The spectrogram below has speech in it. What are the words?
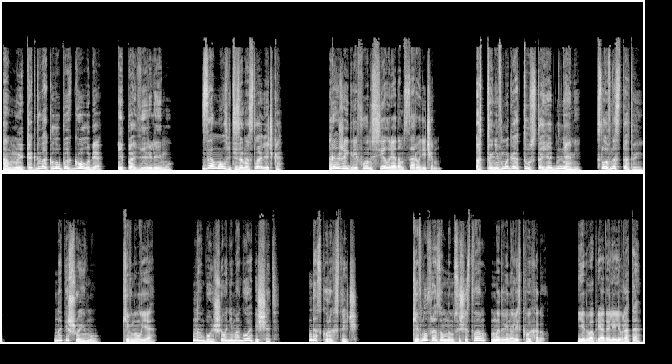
А мы как два глупых голубя и поверили ему. Замолвите за нас словечко. Рыжий грифон сел рядом с сородичем. А то не в моготу стоять днями, словно статуи. Напишу ему, кивнул я. Но большего не могу обещать. До скорых встреч. Кивнув разумным существам, мы двинулись к выходу. Едва преодолели врата,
